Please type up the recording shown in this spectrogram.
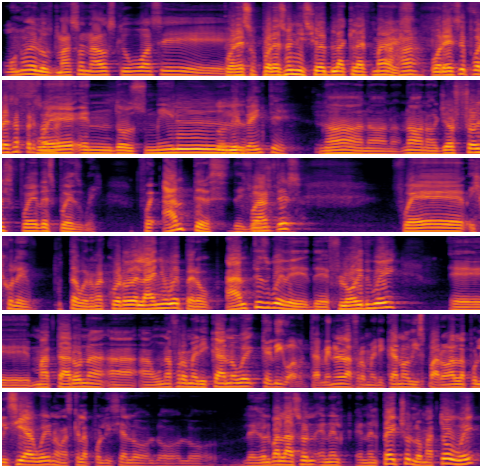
uno de los más sonados que hubo hace... Por eso, por eso inició el Black Lives Matter. Ajá, por ese, por esa persona. Fue en 2000... 2020. No, no, no, no, no. George Floyd fue después, güey. Fue antes de ¿Fue George antes? Floyd. Fue, híjole, puta, güey, no me acuerdo del año, güey, pero antes, güey, de, de Floyd, güey, eh, mataron a, a- a un afroamericano, güey, que digo, también el afroamericano disparó a la policía, güey, nomás que la policía lo, lo- lo- le dio el balazo en el, en el pecho, lo mató, güey,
